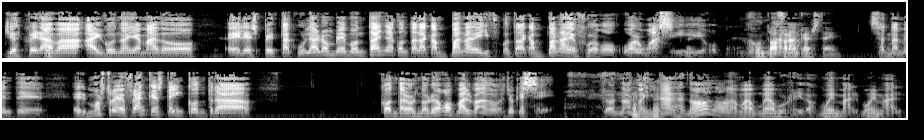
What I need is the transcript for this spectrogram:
Yo esperaba alguno llamado el espectacular hombre de montaña contra la campana de contra la campana de fuego o algo así. Sí. Digo, no, Junto a. Frankenstein. Exactamente. El monstruo de Frankenstein contra contra los noruegos malvados, yo qué sé. Pero no, no hay nada, ¿no? No, muy- muy aburrido, muy mal, muy mal.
